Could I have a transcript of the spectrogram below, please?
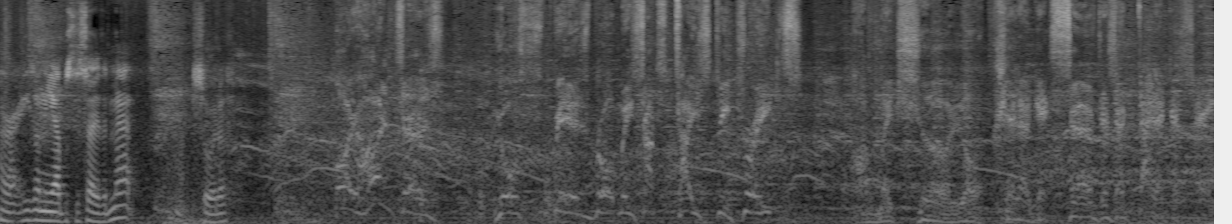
Alright, he's on the opposite side of the map. Sort of. My hunters! Your spears brought me such tasty treats. I'll make sure your killer gets served as a delicacy.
